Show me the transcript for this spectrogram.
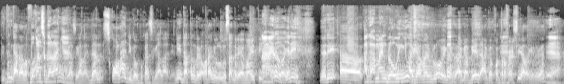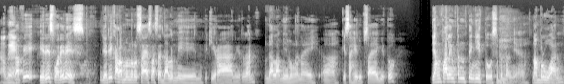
itu nggak relevan bukan segalanya. Nggak segalanya. Dan sekolah juga bukan segalanya. Ini datang dari orang yang lulusan dari MIT. Nah ya itu, kan? jadi jadi eh, agak mind blowing juga. agak mind blowing gitu, agak beda, agak kontroversial gitu kan. Iya, oke. Tapi it is what it is. Jadi kalau menurut saya setelah saya dalemin pikiran gitu kan, mendalami mengenai eh, kisah hidup saya gitu, yang paling penting itu sebenarnya number one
